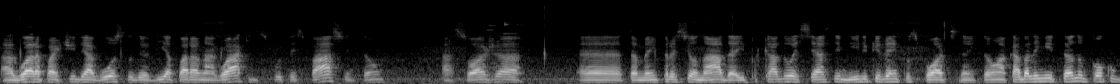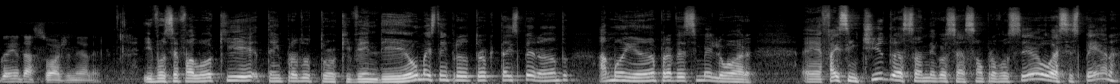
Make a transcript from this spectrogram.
Agora, a partir de agosto, devia Paranaguá, que disputa espaço, então a soja é, também pressionada aí por causa do excesso de milho que vem para os portos, né? Então acaba limitando um pouco o ganho da soja, né, Alex? E você falou que tem produtor que vendeu, mas tem produtor que está esperando amanhã para ver se melhora. É, faz sentido essa negociação para você ou essa espera?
